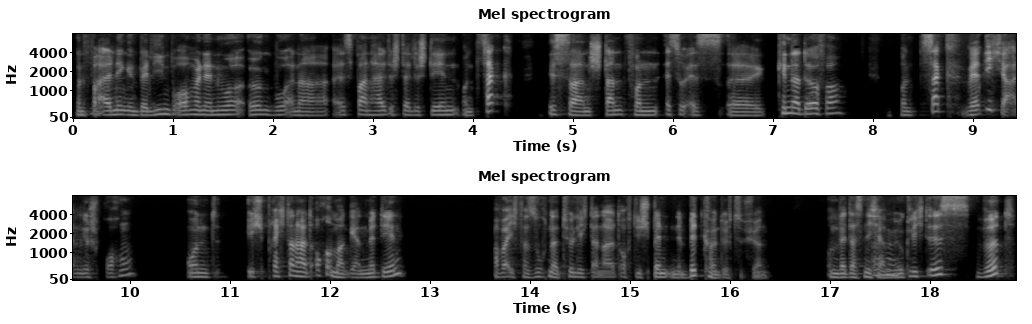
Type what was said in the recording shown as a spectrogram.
Und vor allen Dingen in Berlin braucht man ja nur irgendwo an einer S-Bahn-Haltestelle stehen und zack, ist da ein Stand von SOS äh, Kinderdörfer. Und zack, werde ich ja angesprochen. Und ich spreche dann halt auch immer gern mit denen. Aber ich versuche natürlich dann halt auch die Spenden in Bitcoin durchzuführen. Und wenn das nicht Mhm. ermöglicht ist, wird,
